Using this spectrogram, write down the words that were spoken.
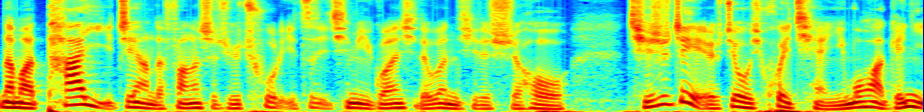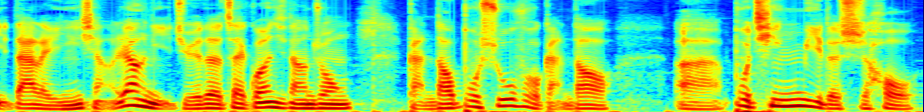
那么他以这样的方式去处理自己亲密关系的问题的时候，其实这也就会潜移默化给你带来影响，让你觉得在关系当中感到不舒服、感到啊不亲密的时候。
